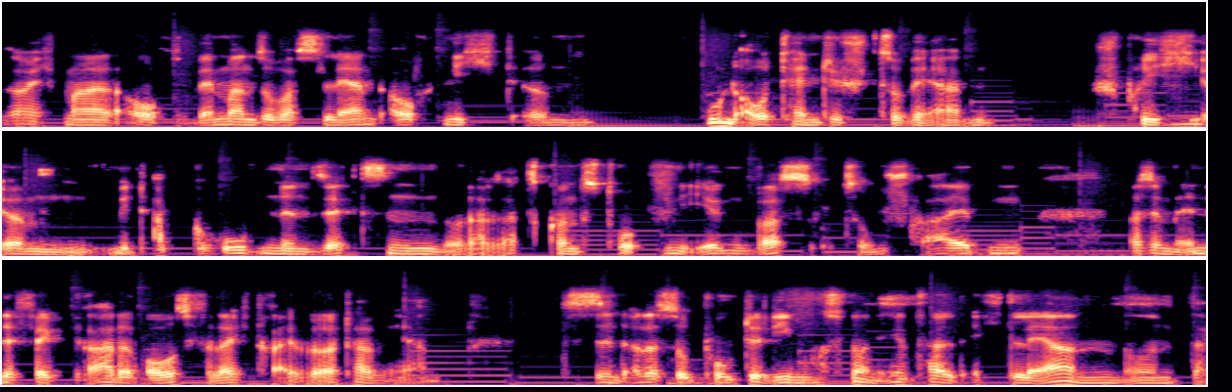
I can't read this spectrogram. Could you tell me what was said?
sag ich mal, auch wenn man sowas lernt, auch nicht ähm, unauthentisch zu werden. Sprich, mhm. ähm, mit abgehobenen Sätzen oder Satzkonstrukten irgendwas zum Schreiben, was im Endeffekt gerade raus vielleicht drei Wörter wären. Das sind alles so Punkte, die muss man eben halt echt lernen und da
